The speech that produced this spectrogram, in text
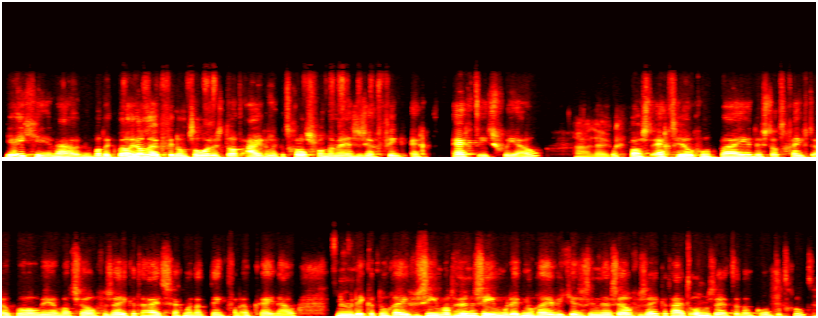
jeetje, nou, wat ik wel heel leuk vind om te horen... is dat eigenlijk het gros van de mensen zegt... vind ik echt, echt iets voor jou. Ah, leuk. Dat past echt heel goed bij je. Dus dat geeft ook wel weer wat zelfverzekerdheid, zeg maar. Dat ik denk van, oké, okay, nou, nu moet ik het nog even zien wat hun zien. Moet ik nog eventjes in de zelfverzekerdheid omzetten. Dan komt het goed.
